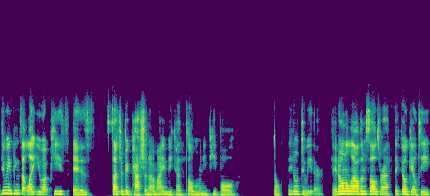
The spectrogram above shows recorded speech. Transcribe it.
doing things that light you up piece is such a big passion of mine because so many people don't they don't do either. They don't allow themselves rest. They feel guilty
